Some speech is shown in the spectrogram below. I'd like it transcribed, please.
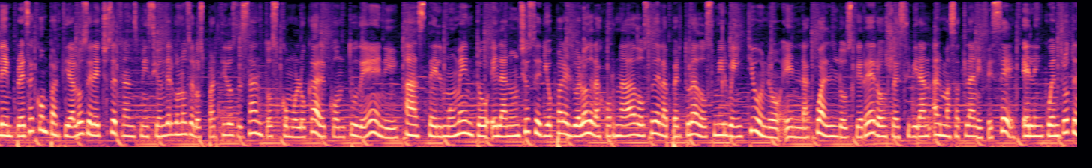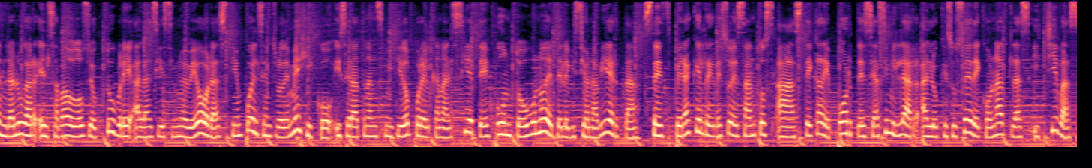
La empresa compartirá los derechos de transmisión de algunos de los partidos de Santos como local con TUDN. Hasta el momento, el anuncio se dio para el duelo de la jornada 12 de la Apertura 2021, en la cual los guerreros recibirán al Mazatlán FC. El encuentro tendrá lugar el sábado 2 de octubre a las 19 horas, tiempo del centro de México, y será transmitido por el canal 7.1 de televisión abierta. Se espera que el regreso de Santos a Azteca Deportes sea similar a lo que sucede con Atlas y Chivas,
